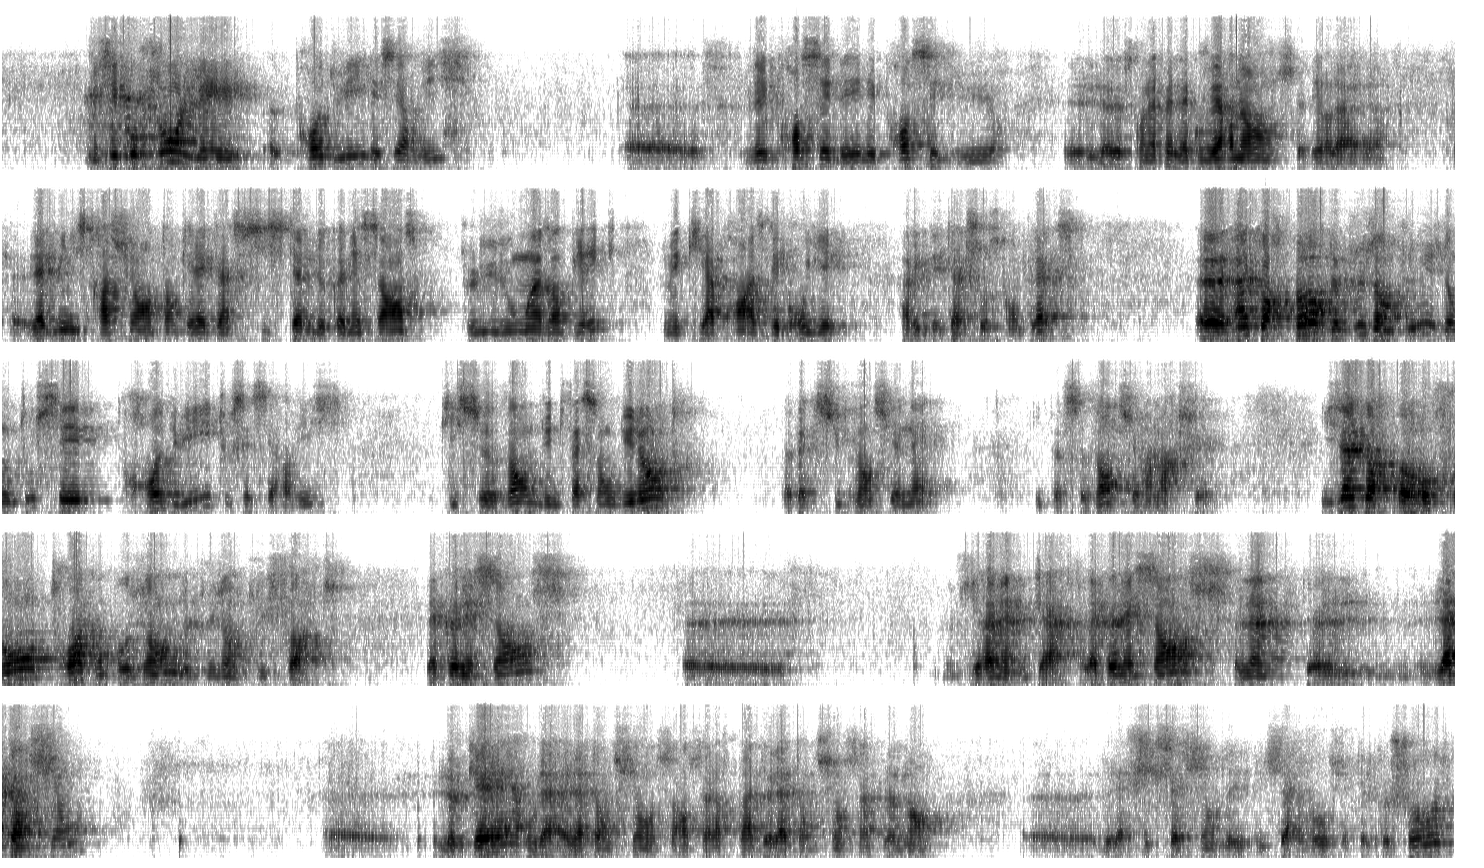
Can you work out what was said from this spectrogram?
mais c'est qu'au fond, les produits, les services, les procédés, les procédures, ce qu'on appelle la gouvernance, c'est-à-dire l'administration en tant qu'elle est un système de connaissances plus ou moins empirique, mais qui apprend à se débrouiller avec des tas de choses complexes, euh, incorpore de plus en plus donc tous ces produits, tous ces services qui se vendent d'une façon ou d'une autre, peuvent être subventionnés, ils peuvent se vendre sur un marché. Ils incorporent au fond trois composantes de plus en plus fortes. La connaissance, euh, je dirais même quatre. La connaissance, euh, l'attention, euh, le care, ou l'attention au sens, alors pas de l'attention simplement de la fixation du cerveau sur quelque chose,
